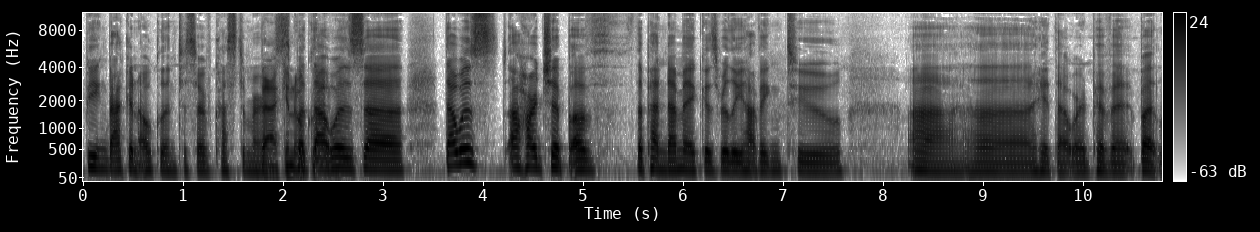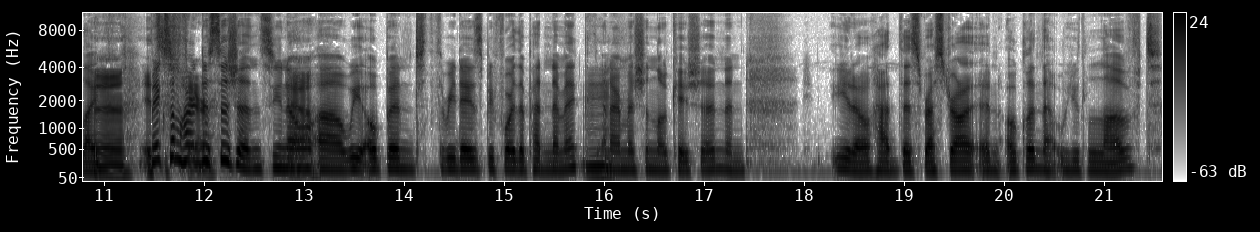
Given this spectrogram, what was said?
being back in Oakland to serve customers. Back in but that was uh, that was a hardship of the pandemic is really having to. Uh, I hate that word pivot, but like Uh, make some hard decisions. You know, Yeah. uh, we opened three days before the pandemic Mm. in our mission location, and you know, had this restaurant in Oakland that we loved,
